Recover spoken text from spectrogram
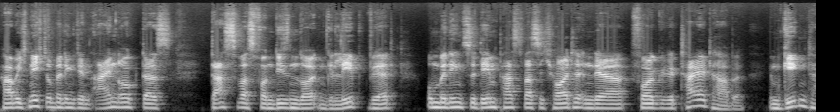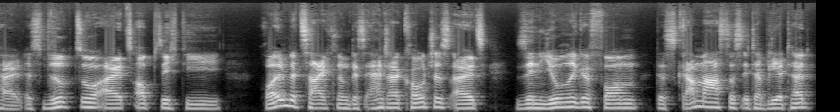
habe ich nicht unbedingt den Eindruck, dass das, was von diesen Leuten gelebt wird, unbedingt zu dem passt, was ich heute in der Folge geteilt habe. Im Gegenteil, es wirkt so, als ob sich die Rollenbezeichnung des Agile Coaches als seniorige Form des Scrum Masters etabliert hat,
